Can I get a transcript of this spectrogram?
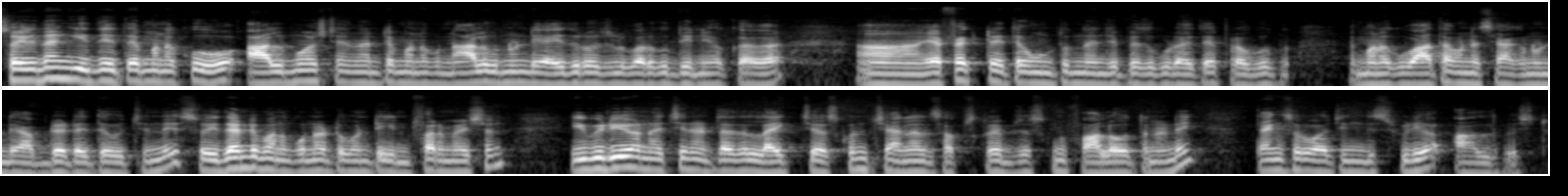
సో ఈ విధంగా ఇదైతే మనకు ఆల్మోస్ట్ ఏంటంటే మనకు నాలుగు నుండి ఐదు రోజుల వరకు దీని యొక్క ఎఫెక్ట్ అయితే ఉంటుందని చెప్పేసి కూడా అయితే ప్రభుత్వం మనకు వాతావరణ శాఖ నుండి అప్డేట్ అయితే వచ్చింది. సో సో ఇదండి మనకు ఉన్నటువంటి ఇన్ఫర్మేషన్. ఈ వీడియో నచ్చినట్లయితే లైక్ చేసుకొని ఛానల్ సబ్స్క్రైబ్ చేసుకుని ఫాలో అవుతుండండి. Thanks for watching this video all the best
